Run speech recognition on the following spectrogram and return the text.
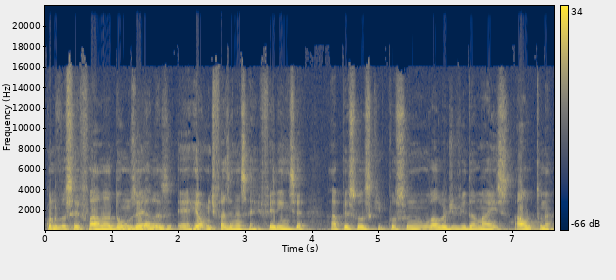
Quando você fala donzelas, é realmente fazendo essa referência a pessoas que possuem um valor de vida mais alto, né?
